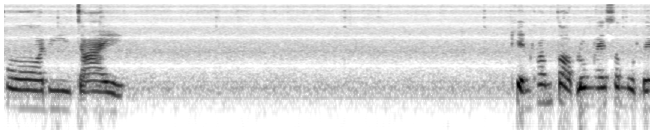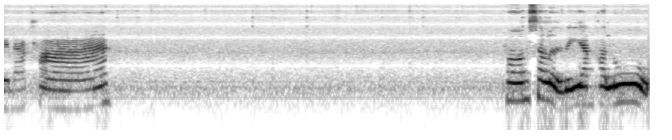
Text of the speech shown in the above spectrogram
คอดีใจ เขียนคำตอบลงในสมุดเลยนะคะพร้อมเฉลยหรือยังคะลูก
